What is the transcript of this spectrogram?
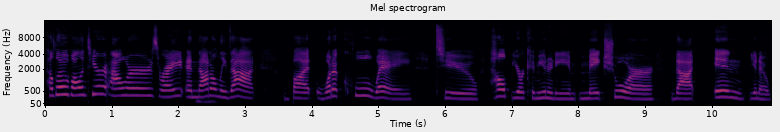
hello, volunteer hours, right? And not only that, but what a cool way to help your community make sure that in, you know,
